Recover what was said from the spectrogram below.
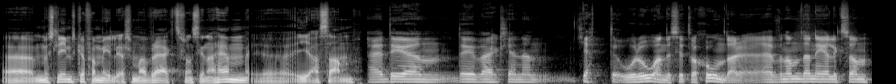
eh, muslimska familjer som har vräkts från sina hem eh, i Assam. Eh, det är, en, det är verkligen en jätteoroande situation där. Även om den är liksom...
